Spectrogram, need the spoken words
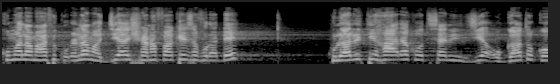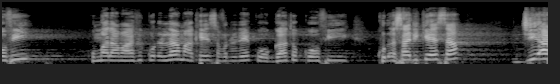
kuma lamaa fi kudha lama ji'a shanaffaa keessa fudhadhee kulaalitti haadha kooti saniin ji'a waggaa tokkoo fi kuma lamaa fi kudha lama keessa fudhadhee waggaa tokkoo fi kudha sadi keessa ji'a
